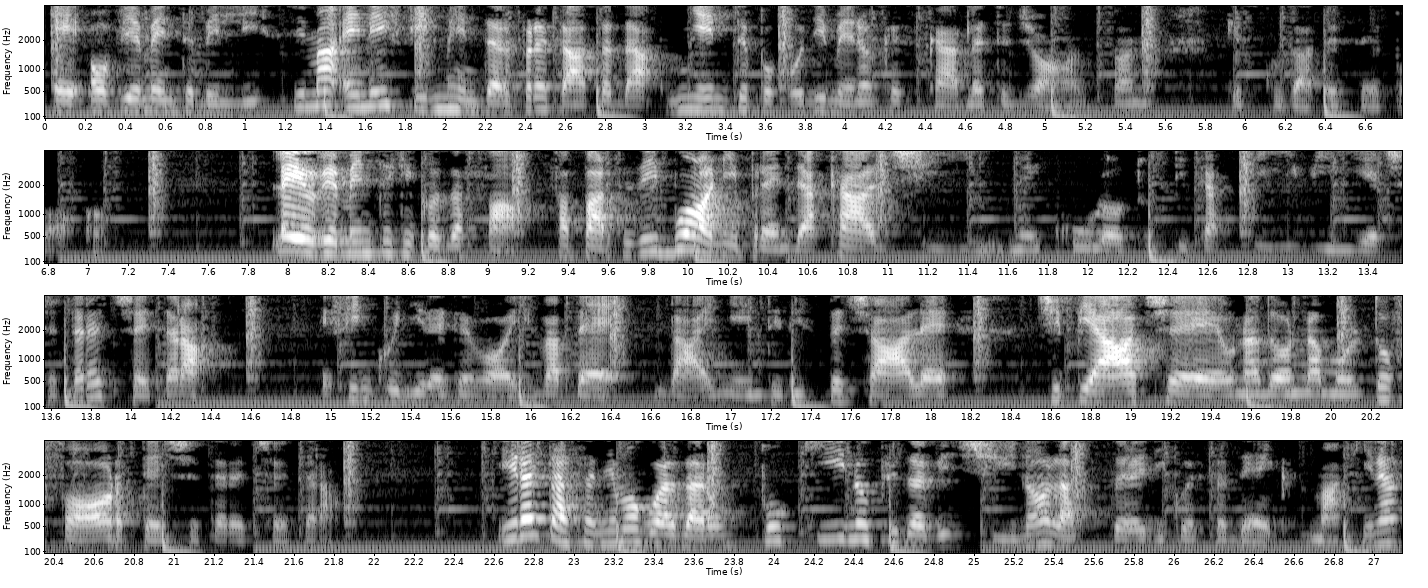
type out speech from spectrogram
È ovviamente bellissima e nei film è interpretata da niente poco di meno che Scarlett Johansson, che scusate se è poco. Lei ovviamente che cosa fa? Fa parte dei buoni, prende a calci nel culo tutti i cattivi, eccetera, eccetera. E fin qui direte voi, vabbè, dai, niente di speciale, ci piace, è una donna molto forte, eccetera, eccetera. In realtà se andiamo a guardare un pochino più da vicino la storia di questa Dex macchina,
